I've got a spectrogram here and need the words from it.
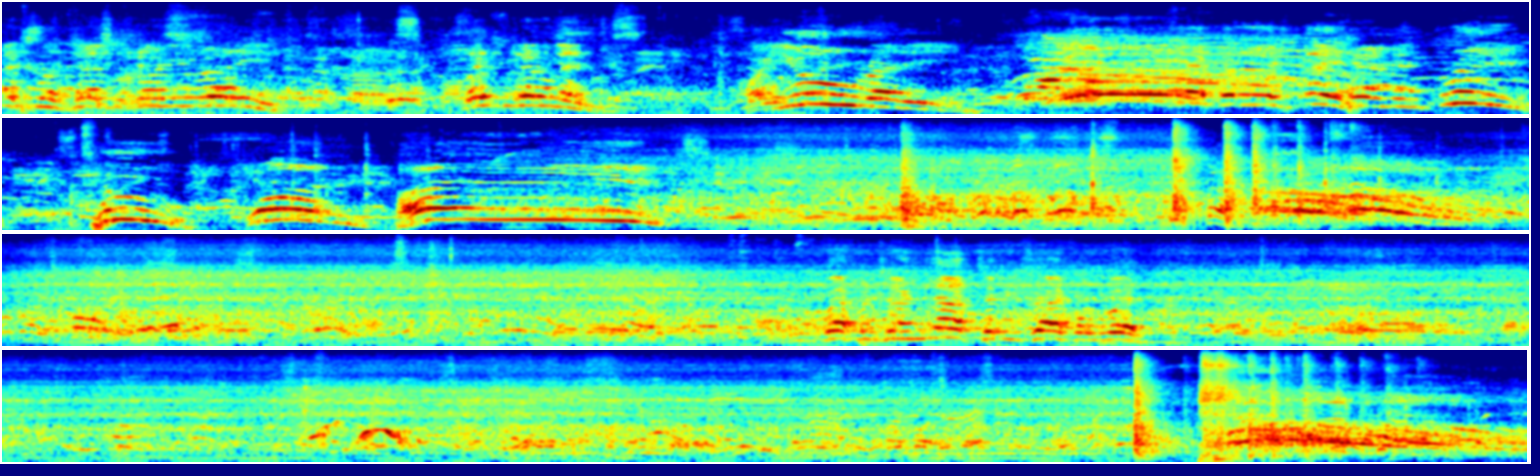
Excellent, judges, are you ready? Ladies and gentlemen, are you ready? Recognize mayhem in three, two, one, fight! Weapons are not to be trifled with.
